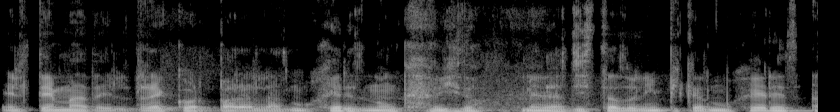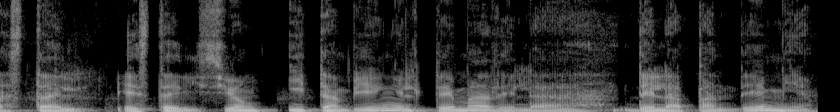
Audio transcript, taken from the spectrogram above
El tema del récord para las mujeres, nunca ha habido medallistas olímpicas mujeres hasta el, esta edición. Y también el tema de la, de la la pandemia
